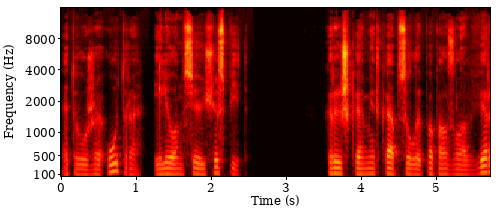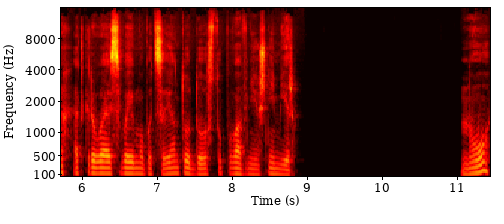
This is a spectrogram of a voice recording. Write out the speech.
это уже утро или он все еще спит. Крышка медкапсулы поползла вверх, открывая своему пациенту доступ во внешний мир. «Ну?»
